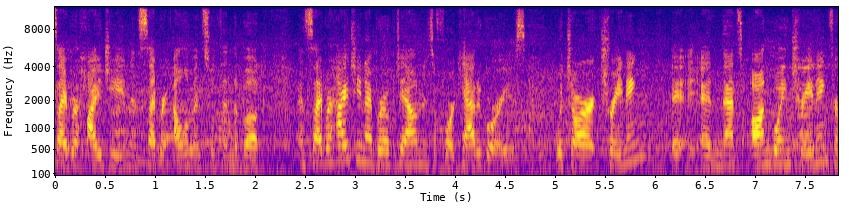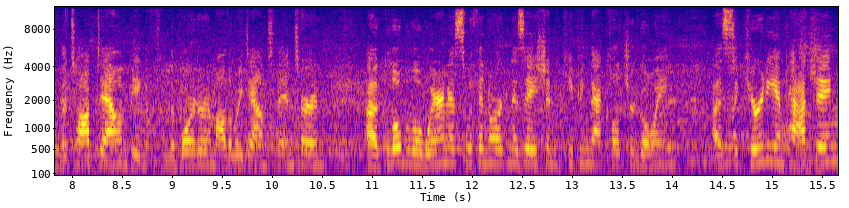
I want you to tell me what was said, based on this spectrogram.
cyber hygiene and cyber elements within the book. And cyber hygiene I broke down into four categories, which are training, and that's ongoing training from the top down, being from the boardroom all the way down to the intern, uh, global awareness within an organization, keeping that culture going, uh, security and patching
